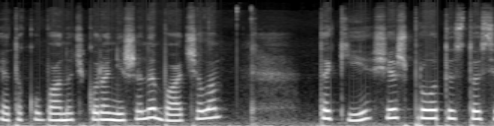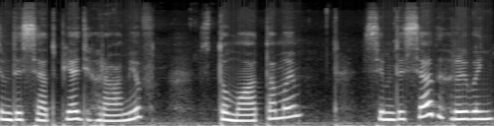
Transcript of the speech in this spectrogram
Я таку баночку раніше не бачила. Такі ще шпроти 175 грамів з томатами 70 гривень.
